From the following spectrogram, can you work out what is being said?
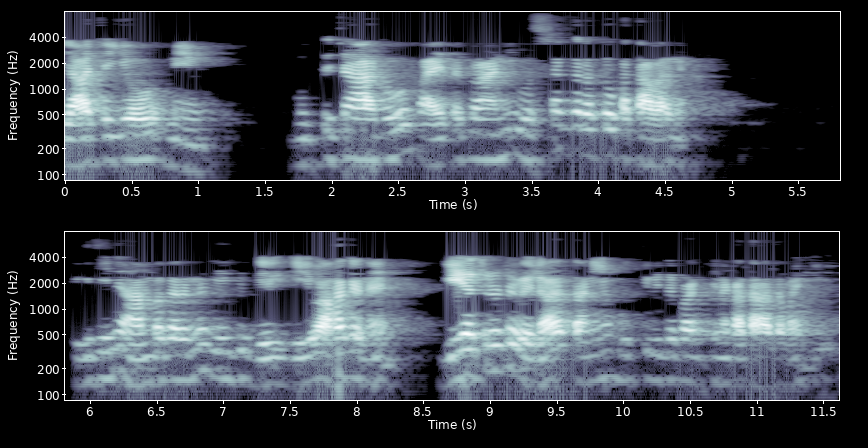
යාචයෝ මේ මුත්තචාගෝ පයතපාණි වස්සග්ගරතෝ කතාවක් නැහැ. ඒක තියෙන්නේ ආම්බ කරන ගේ වහගෙන ගේ ඇතුළට වෙලා තනියම බුද්ධි විදපන් කියන කතාව තමයි කියන්නේ.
